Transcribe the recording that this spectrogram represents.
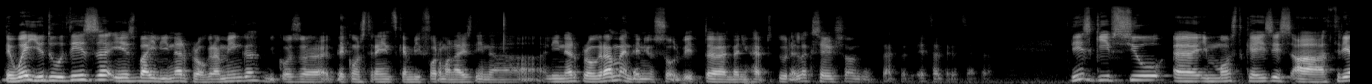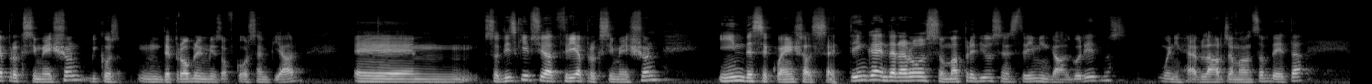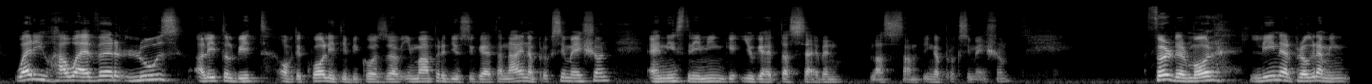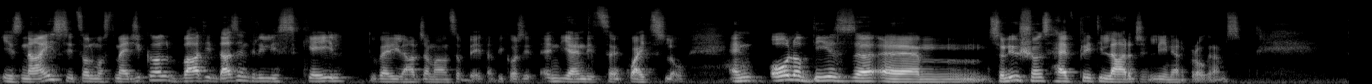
The way you do this is by linear programming because uh, the constraints can be formalized in a linear program and then you solve it uh, and then you have to do relaxations, etc., etc., etc. This gives you, uh, in most cases, a three approximation because mm, the problem is, of course, NP-hard, Um, so this gives you a three approximation in the sequential setting. And there are also MapReduce and streaming algorithms when you have large amounts of data, where you, however, lose a little bit of the quality because uh, in MapReduce you get a 9 approximation, and in streaming you get a 7 plus something approximation. Furthermore, linear programming is nice, it's almost magical, but it doesn't really scale to very large amounts of data because it, in the end it's uh, quite slow. And all of these uh, um, solutions have pretty large linear programs.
